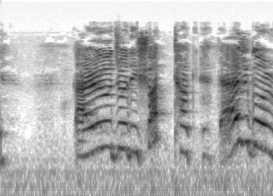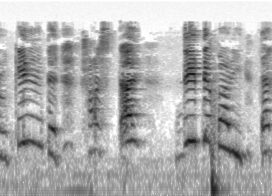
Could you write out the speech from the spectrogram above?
কারও যদি সৎ থাকে তার গরু কিনতে সস্তায় দিতে পারি। চিনতে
